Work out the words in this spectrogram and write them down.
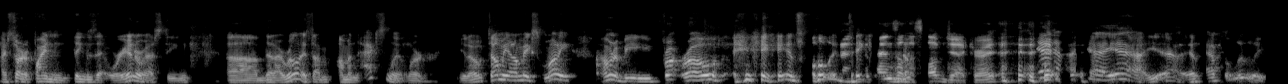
I started finding things that were interesting um, that I realized I'm I'm an excellent learner. You know, tell me how to make some money. I'm going to be front row, hands full, and depends on the subject, right? yeah, yeah, yeah, yeah, absolutely.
